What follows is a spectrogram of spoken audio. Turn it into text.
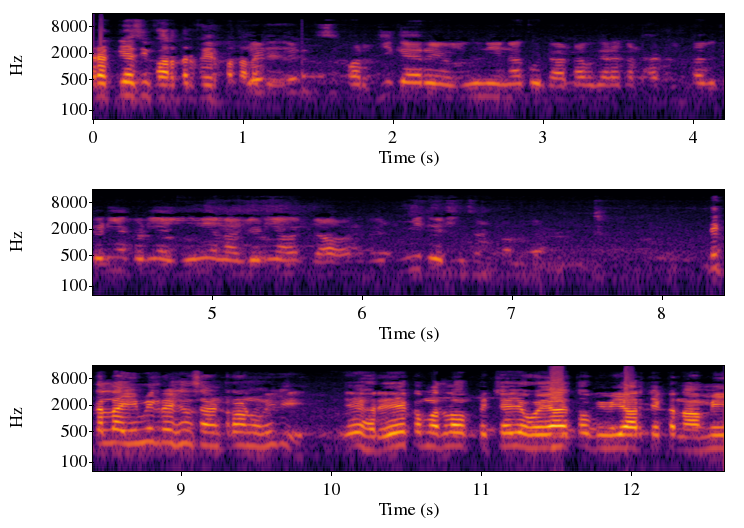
ਫਿਰ ਅੱਗੇ ਅਸੀਂ ਫਰਦਰ ਫਿਰ ਪਤਾ ਲੱਗੇਗਾ। ਜਿਹੜੇ ਤੁਸੀਂ ਫਰਜ਼ੀ ਕਹਿ ਰਹੇ ਹੋ ਯੂਨੀਅਨਾਂ ਕੋਈ ਡਾਟਾ ਵਗੈਰਾ ਇਕੱਠਾ ਕੀਤਾ ਵੀ ਕਿਹੜੀਆਂ ਕਿਹੜੀਆਂ ਯੂਨੀਅਨਾਂ ਜਿਹੜੀਆਂ ਇਮੀਗ੍ਰੇਸ਼ਨ ਸੈਂਟਰ ਨੂੰ ਜਾਂਦੀਆਂ ਨਹੀਂ ਕੱਲਾ ਇਮੀਗ੍ਰੇਸ਼ਨ ਸੈਂਟਰਾਂ ਨੂੰ ਨਹੀਂ ਜੀ। ਇਹ ਹਰੇਕ ਮਤਲਬ ਪਿੱਛੇ ਜੇ ਹੋਇਆ ਤੋਂ ਬੀਵੀਆਰ ਚ ਇੱਕ ਨਾਮੀ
